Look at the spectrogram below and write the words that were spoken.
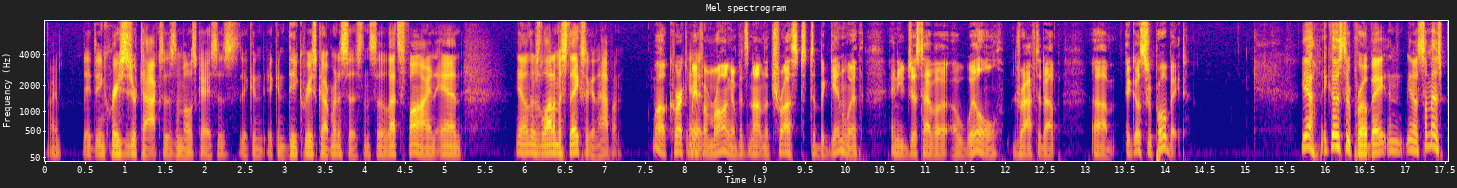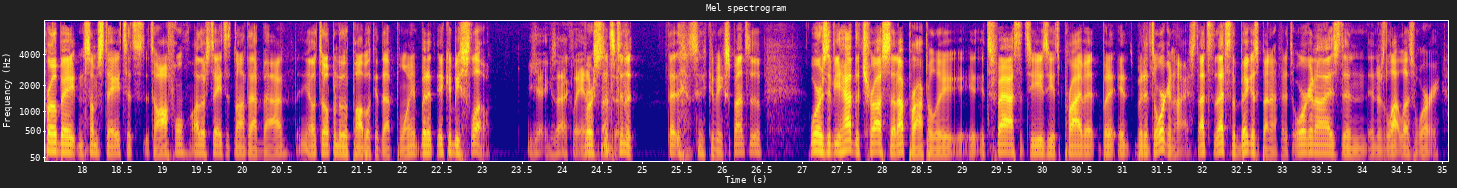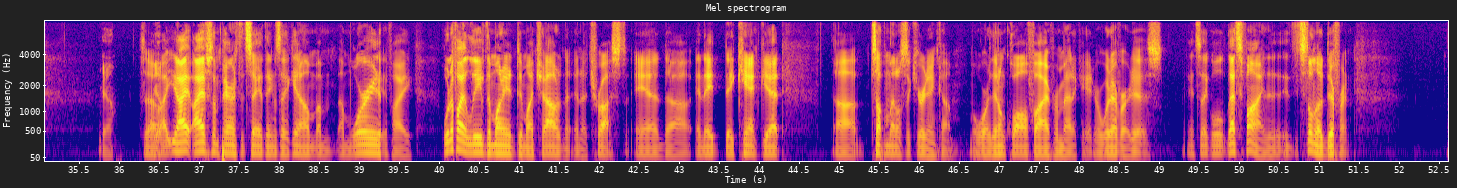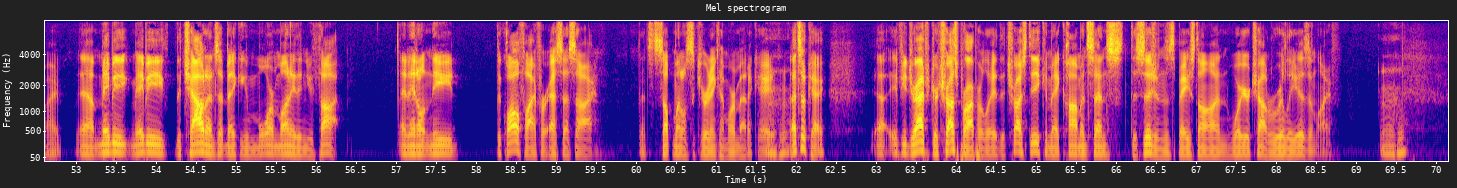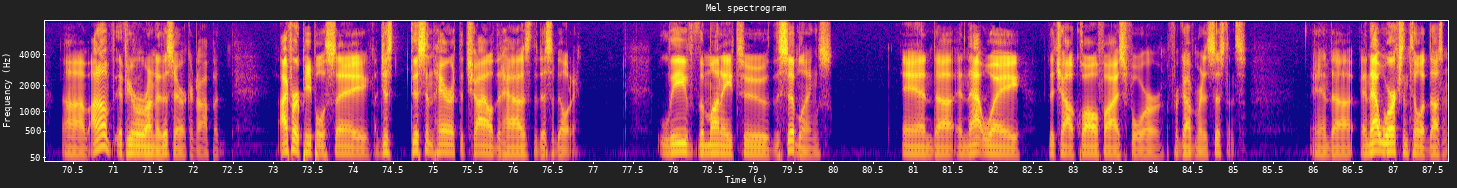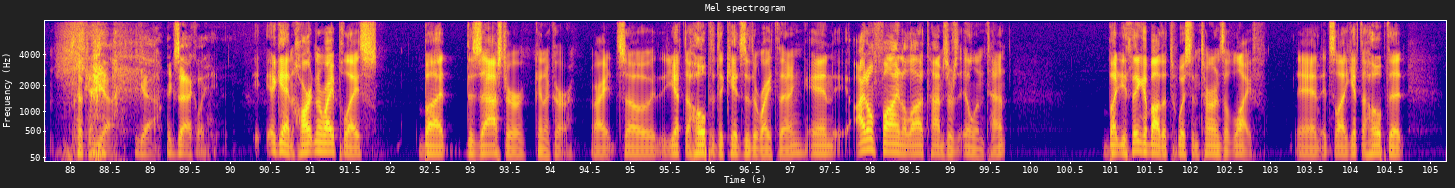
Right? It increases your taxes in most cases. It can it can decrease government assistance. So that's fine. And you know, there's a lot of mistakes that can happen. Well, correct me Yeah. if I'm wrong. If it's not in the trust to begin with, and you just have a, a will drafted up, um, it goes through probate. Yeah, it goes through probate, and you know sometimes probate in some states it's it's awful. Other states it's not that bad. You know, it's open to the public at that point, but it, it could be slow. Yeah, exactly. And versus if it's in a that it could be expensive. Whereas if you have the trust set up properly, it, it's fast, it's easy, it's private, but it but it's organized. That's that's the biggest benefit. It's organized and, and there's a lot less worry. yeah. So Yep. I, you know, I, I have some parents that say things like, you know, I'm, I'm, I'm worried if I, what if I leave the money to my child in a, in a trust and uh, and they, they can't get uh, supplemental security income or they don't qualify for Medicaid or whatever it is. It's like, well, that's fine. It's still no different, right? Yeah, maybe maybe the child ends up making more money than you thought, and they don't need to qualify for SSI. That's supplemental security income or Medicaid. That's okay uh, if you drafted your trust properly, the trustee can make common sense decisions based on where your child really is in life. Um, I don't know if you ever run into this, Eric, or not, but I've heard people say just disinherit the child that has the disability, leave the money to the siblings, and uh, and that way the child qualifies for for government assistance, and uh, and that works until it doesn't. Okay Yeah. Yeah. Exactly. again, heart in the right place, but disaster can occur, right? So you have to hope that the kids do the right thing. And I don't find a lot of times there's ill intent, but you think about the twists and turns of life. And it's like you have to hope that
